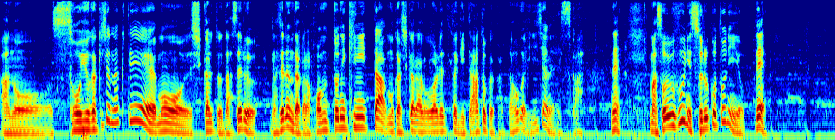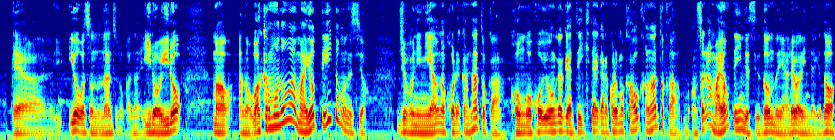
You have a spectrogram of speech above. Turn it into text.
あのそういう楽器じゃなくてもうしっかりと出せる出せるんだから本当に気に入った昔から憧れてたギターとか買った方がいいじゃないですか。ねまあそういう風にすることによって、えー、要はその何て言うのかないろいろまああの若者は迷っていいと思うんですよ。自分に似合うのはこれかなとか今後こういう音楽やっていきたいからこれも買おうかなとかそれは迷っていいんですよ。どんどんやればいいんだけど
